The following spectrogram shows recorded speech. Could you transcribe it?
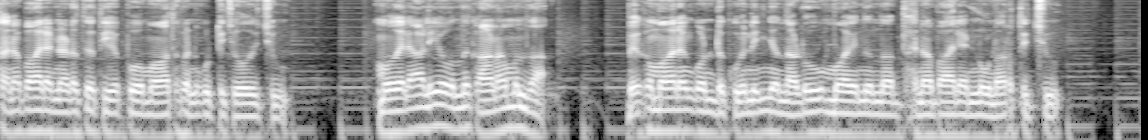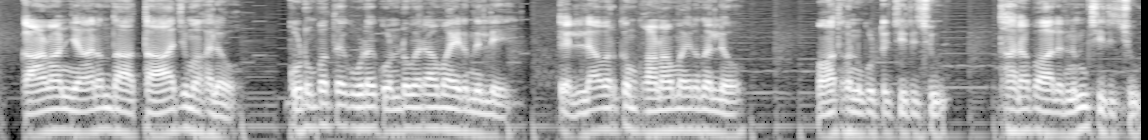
ധനപാലൻ അടുത്തെത്തിയപ്പോൾ മാധവൻകുട്ടി ചോദിച്ചു. മുതലാളിയെ ഒന്ന് കാണാമെന്നതാ. ബഹുമാനം കൊണ്ട് കുനിഞ്ഞ നടുവുമായി നിന്ന ധനപാലൻ ഉണർത്തിച്ചു. കാണാൻ ഞാനെന്താ താജ്മഹലോ? കുടുംബത്തെ കൂടെ കൊണ്ടുവരാമായിരുന്നില്ലേ? എല്ലാവർക്കും കാണാമായിരുന്നല്ലോ. മാധവൻകുട്ടി ചിരിച്ചു. ധനപാലനും ചിരിച്ചു.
